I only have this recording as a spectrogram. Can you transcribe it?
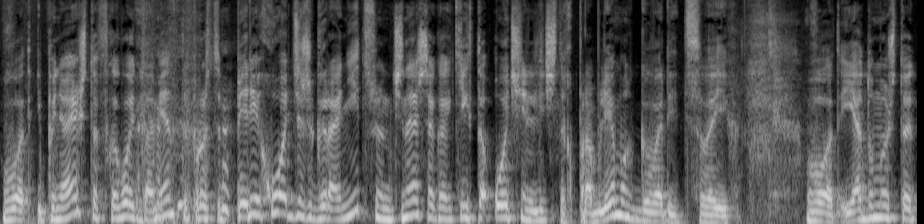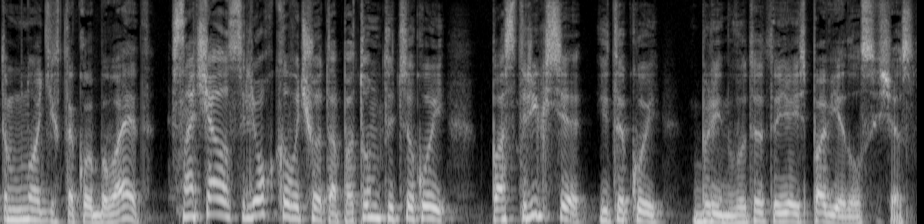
Вот, и понимаешь, что в какой-то момент ты просто переходишь границу и начинаешь о каких-то очень личных проблемах говорить своих. Вот, и я думаю, что это многих такое бывает. Сначала с легкого чего-то, а потом ты такой постригся и такой, блин, вот это я исповедался сейчас.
